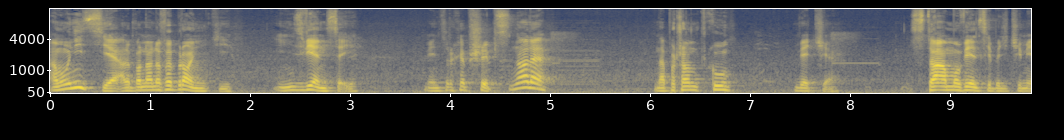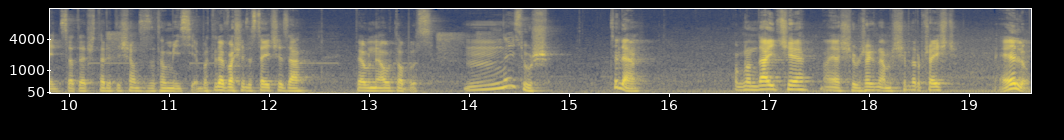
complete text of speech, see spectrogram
amunicję albo na nowe brońki. I nic więcej. Więc trochę przyps. No ale na początku wiecie 100 ammo więcej będziecie mieć za te 4000 za tą misję, bo tyle właśnie dostajecie za pełny autobus. Mm, No i cóż, tyle. Oglądajcie, a ja się żegnam, Hello.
